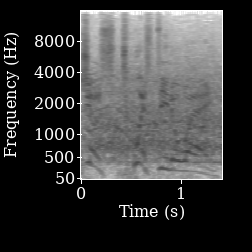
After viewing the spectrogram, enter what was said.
just twisting away.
